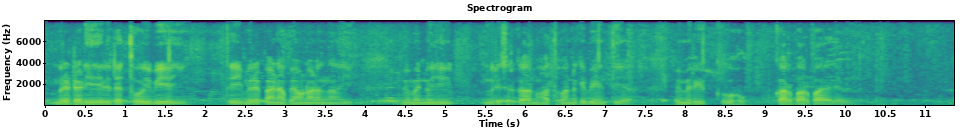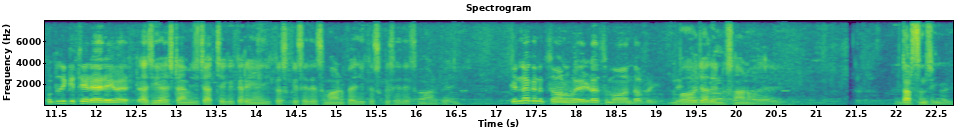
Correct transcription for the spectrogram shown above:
ਮੇਰੇ ਡੈਡੀ ਦੀ ਡੈਥ ਹੋਈ ਵੀ ਹੈ ਜੀ ਤੇ ਜੀ ਮੇਰੇ ਭੈਣਾਂ ਵਿਆਹੁਣ ਵਾਲੀਆਂ ਜੀ। ਵੀ ਮੈਨੂੰ ਜੀ ਮੇਰੀ ਸਰਕਾਰ ਨੂੰ ਹੱਥ ਬੰਨ੍ਹ ਕੇ ਬੇਨਤੀ ਹੈ ਵੀ ਮੇਰੀ ਉਹ ਘਰ-ਬਾਰ ਪਾਇਆ ਜਾਵੇ ਜੀ। ਹੁਣ ਤੁਸੀਂ ਕਿੱਥੇ ਰਹਿ ਰਹੇ ਹੋ ਇਸ ਟਾਈਮ ਅਸੀਂ ਇਸ ਟਾਈਮ ਜੀ ਚਾਚੇ ਕੇ ਘਰੇ ਆ ਜੀ ਕਿਸ ਕਿਸੇ ਦੇ ਸਮਾਨ ਪਿਆ ਜੀ ਕਿਸ ਕਿਸੇ ਦੇ ਸਮਾਨ ਪਿਆ ਜੀ। ਕਿੰਨਾ ਕੁ ਨੁਕਸਾਨ ਹੋਇਆ ਜਿਹੜਾ ਸਮਾਨ ਦਾ ਕੋਈ ਬਹੁਤ ਜ਼ਿਆਦਾ ਨੁਕਸਾਨ ਹੋਇਆ ਜੀ। ਦਰਸ਼ਨ ਸਿੰਘ ਜੀ।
